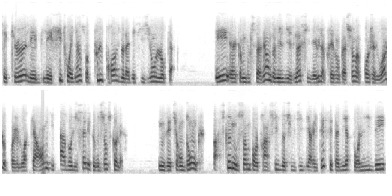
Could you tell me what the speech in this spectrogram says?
c'est que les, citoyens soient plus proches de la décision locale. Et euh, comme vous le savez, en 2019, il y a eu la présentation d'un projet de loi, le projet de loi 40, qui abolissait les commissions scolaires. Nous étions donc, parce que nous sommes pour le principe de subsidiarité, c'est-à-dire pour l'idée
